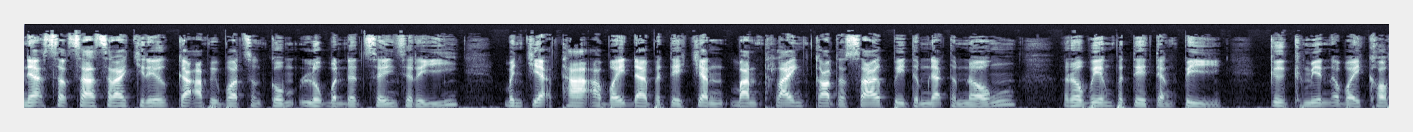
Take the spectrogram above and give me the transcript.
អ្នកសិក្សាស្រាវជ្រាវការអភិវឌ្ឍសង្គមលោកបណ្ឌិតសេងសេរីបញ្ជាក់ថាអ្វីដែលប្រទេសចិនបានថ្លែងកោតសរសើរពីទំនាក់ទំនងរវាងប្រទេសទាំងពីរគឺគ្មានអ្វីខុស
